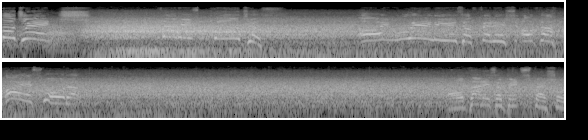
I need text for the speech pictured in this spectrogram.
Modric! That is gorgeous! Oh, it really is a finish of the highest order! Oh, that is a bit special.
